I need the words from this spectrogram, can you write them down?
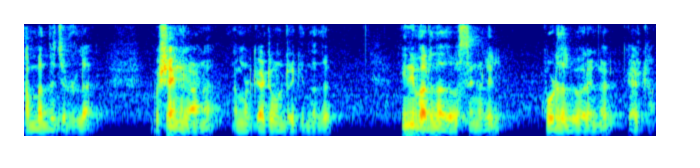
സംബന്ധിച്ചിട്ടുള്ള വിഷയങ്ങളാണ് നമ്മൾ കേട്ടുകൊണ്ടിരിക്കുന്നത്. ഇനി വരുന്ന ദിവസങ്ങളിൽ കൂടുതൽ വിവരങ്ങൾ കേൾക്കാം.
